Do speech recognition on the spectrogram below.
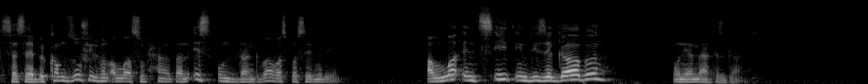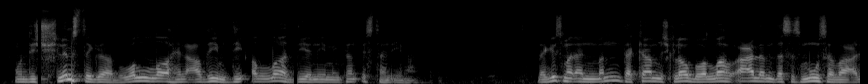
das heißt, er bekommt so viel von Allah subhanahu wa ta'ala, ist undankbar, was passiert mit ihm? Allah entzieht ihm diese Gabe und er merkt es gar nicht. Und die schlimmste Gabe, Wallahi al-Azim, die Allah dir nehmen kann, ist dein Iman. Da gibt es mal einen Mann, der kam, ich glaube, Wallahu a'lam, dass es Musa war,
